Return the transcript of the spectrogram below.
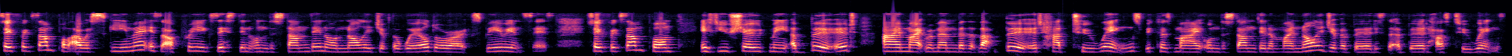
So, for example, our schema is our pre-existing understanding or knowledge of the world or our experiences. So, for example, if you showed me a bird, I might remember that that bird had two wings because my understanding and my knowledge of a bird is that a bird has two wings,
